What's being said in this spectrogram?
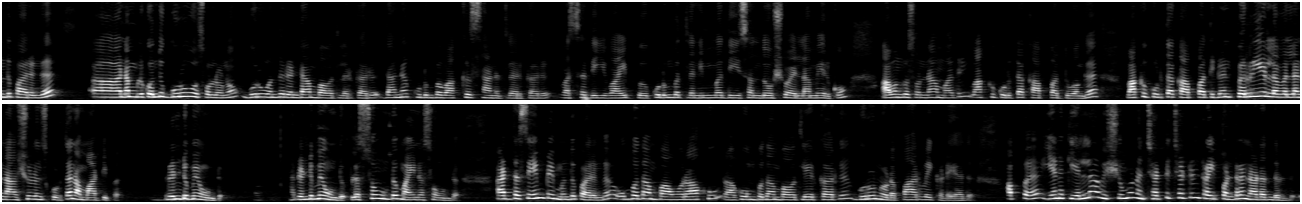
வந்து பாருங்கள் நம்மளுக்கு வந்து குருவை சொல்லணும். குரு வந்து ரெண்டாம் பாவத்தில் இருக்காரு. தன குடும்ப வாக்குஸ்தானத்தில் இருக்காரு. வசதி வாய்ப்பு குடும்பத்தில் நிம்மதி சந்தோஷம் எல்லாமே இருக்கும். அவங்க சொன்ன மாதிரி வாக்கு கொடுத்தா காப்பாற்றுவாங்க வாக்கு கொடுத்தா காப்பாற்றிடுவேன் பெரிய லெவலில் நான் அஷூரன்ஸ் கொடுத்தா நான் மாட்டிப்பேன். ரெண்டுமே உண்டு. ரெண்டுமே உண்டு. ப்ளஸ்ஸும் உண்டு மைனஸும் உண்டு. அட் த சேம் டைம் வந்து பாருங்கள் ஒன்பதாம் பாவம் ராகு ராகு ஒன்பதாம் பாவத்திலே இருக்காரு குருனோட பார்வை கிடையாது. அப்போ எனக்கு எல்லா விஷயமும் நான் சட்டு சட்டுன்னு ட்ரை பண்ணுறேன் நடந்துருது.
